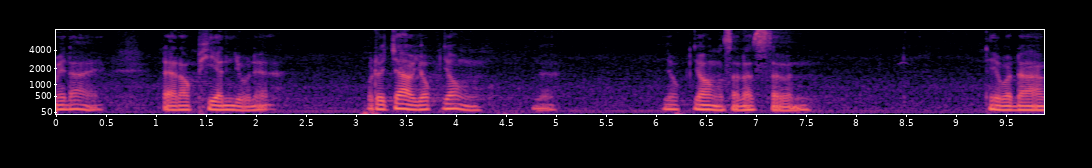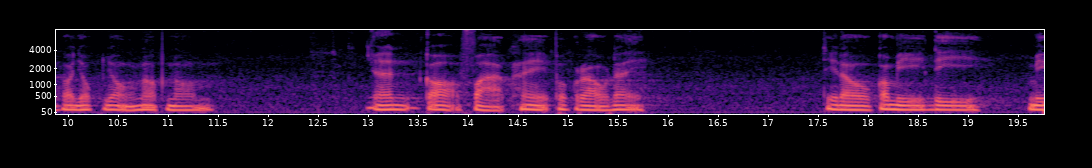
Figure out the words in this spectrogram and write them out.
ไม่ได้ แต่เราเพียรอยู่เนี่ย พระเจ้ายกย่องนะยกย่องสรรเสริญ เทวดาก็ยกย่องนอบน้อมฉะนั้นก็ฝากให้พวกเราได้ ที่เราก็มีดี มี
